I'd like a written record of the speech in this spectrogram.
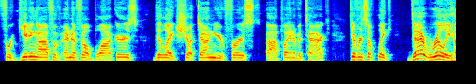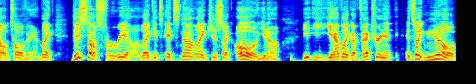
for getting off of NFL blockers that like shut down your first uh, plane of attack. Different stuff like that really helped Hovan. Like this stuff's for real. Like it's it's not like just like oh you know you, you have like a veteran. It's like no,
